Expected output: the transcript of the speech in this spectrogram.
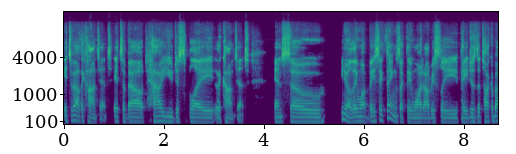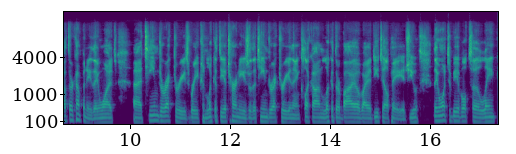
it's about the content. It's about how you display the content. And so, you know, they want basic things like they want obviously pages that talk about their company. They want uh, team directories where you can look at the attorneys or the team directory and then click on look at their bio by a detail page. You they want to be able to link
